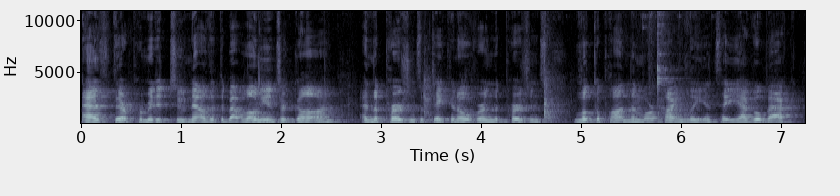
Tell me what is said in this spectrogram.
as they're permitted to now that the Babylonians are gone and the Persians have taken over, and the Persians look upon them more kindly and say, Yeah, go back.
